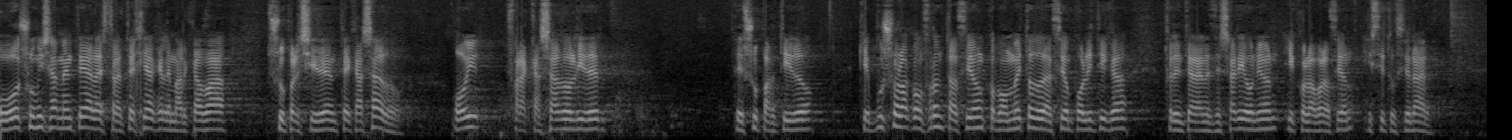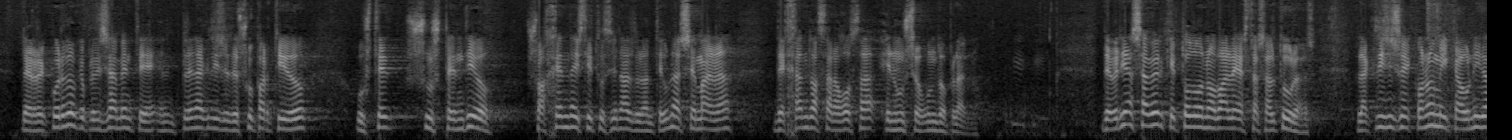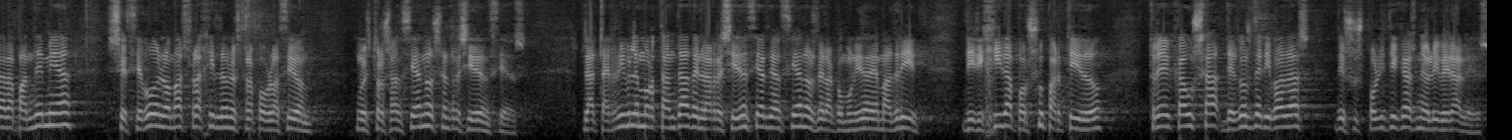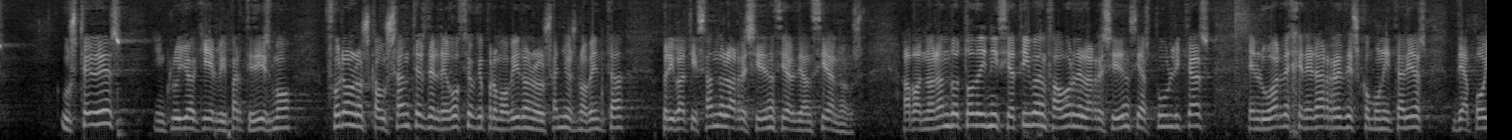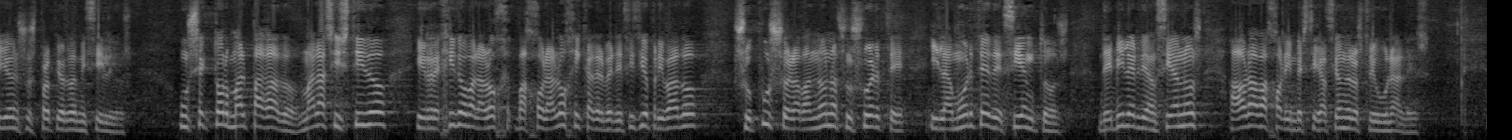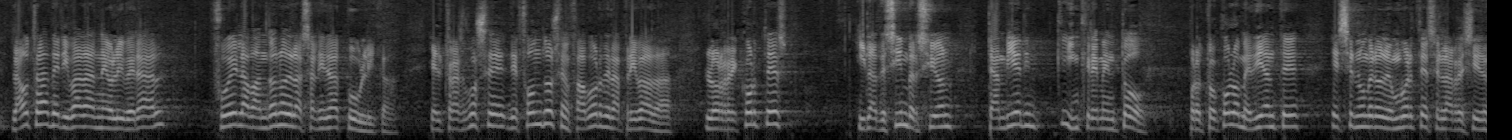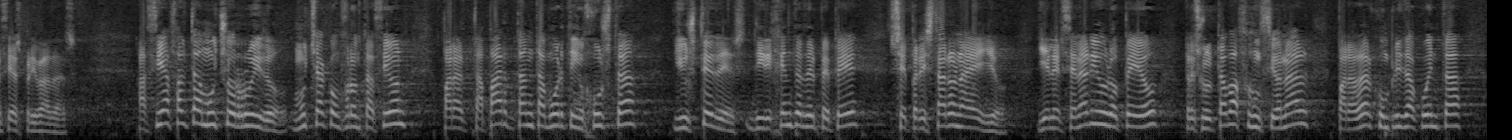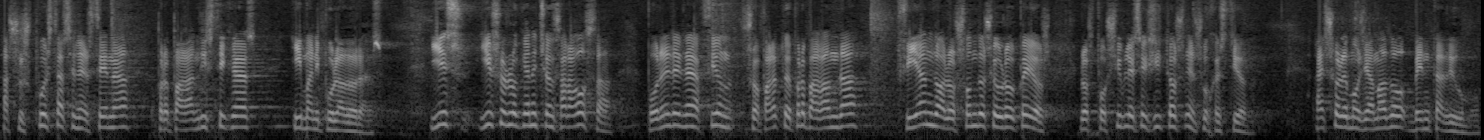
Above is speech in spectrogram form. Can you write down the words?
jugó sumisamente a la estrategia que le marcaba su presidente Casado, hoy fracasado líder de su partido, que puso la confrontación como método de acción política frente a la necesaria unión y colaboración institucional. Le recuerdo que precisamente en plena crisis de su partido usted suspendió su agenda institucional durante una semana, dejando a Zaragoza en un segundo plano. Debería saber que todo no vale a estas alturas. La crisis económica unida a la pandemia se cebó en lo más frágil de nuestra población, nuestros ancianos en residencias. La terrible mortandad en las residencias de ancianos de la Comunidad de Madrid, dirigida por su partido, trae causa de dos derivadas de sus políticas neoliberales. Ustedes, incluyo aquí el bipartidismo, fueron los causantes del negocio que promovieron en los años 90 privatizando las residencias de ancianos, abandonando toda iniciativa en favor de las residencias públicas en lugar de generar redes comunitarias de apoyo en sus propios domicilios. Un sector mal pagado, mal asistido y regido bajo la lógica del beneficio privado supuso el abandono a su suerte y la muerte de cientos de miles de ancianos, ahora bajo la investigación de los tribunales. La otra derivada neoliberal fue el abandono de la sanidad pública, el trasvase de fondos en favor de la privada, los recortes y la desinversión también incrementó, protocolo mediante, ese número de muertes en las residencias privadas. Hacía falta mucho ruido, mucha confrontación para tapar tanta muerte injusta y ustedes, dirigentes del PP, se prestaron a ello y el escenario europeo resultaba funcional para dar cumplida cuenta a sus puestas en escena propagandísticas y manipuladoras. Y, eso es lo que han hecho en Zaragoza, poner en acción su aparato de propaganda fiando a los fondos europeos los posibles éxitos en su gestión. A eso le hemos llamado venta de humo.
